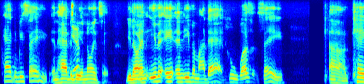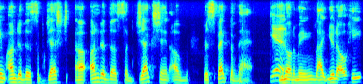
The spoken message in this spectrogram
had to be saved and had to yep. be anointed. You know, yep. and even and even my dad, who wasn't saved, uh, came under the subjection uh, under the subjection of respect of that. Yeah, you know what I mean. Like you know he,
